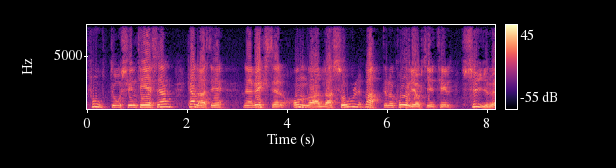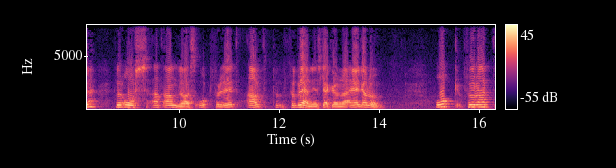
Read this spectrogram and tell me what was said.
Fotosyntesen kallas det när växter omvandlar sol, vatten och koldioxid till syre för oss att andas och för att allt förbränning ska kunna äga rum. Och för att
